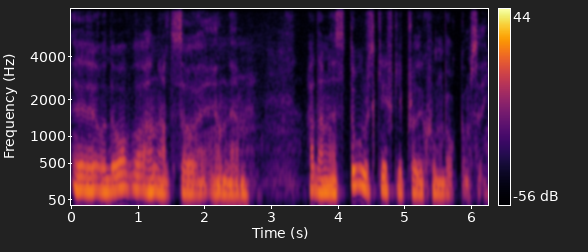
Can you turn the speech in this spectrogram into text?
eh, och då var han alltså en, eh, hade han en stor skriftlig produktion bakom sig.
